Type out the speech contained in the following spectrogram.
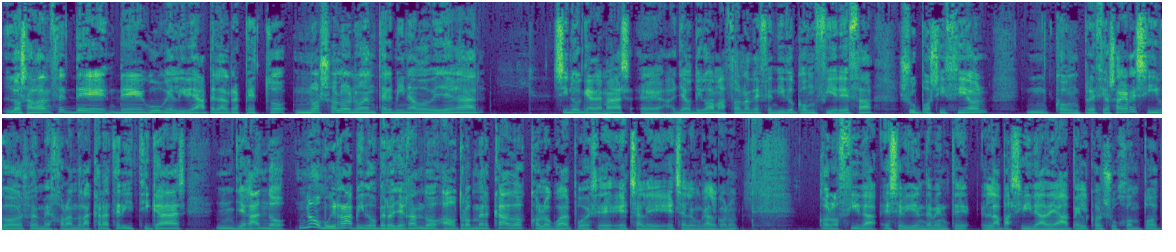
Los avances de, de, Google y de Apple al respecto no solo no han terminado de llegar, sino que además, eh, ya os digo, Amazon ha defendido con fiereza su posición mm, con precios agresivos, mejorando las características, mm, llegando, no muy rápido, pero llegando a otros mercados, con lo cual, pues eh, échale, échale un galgo, ¿no? Conocida es evidentemente la pasividad de Apple con su HomePod,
